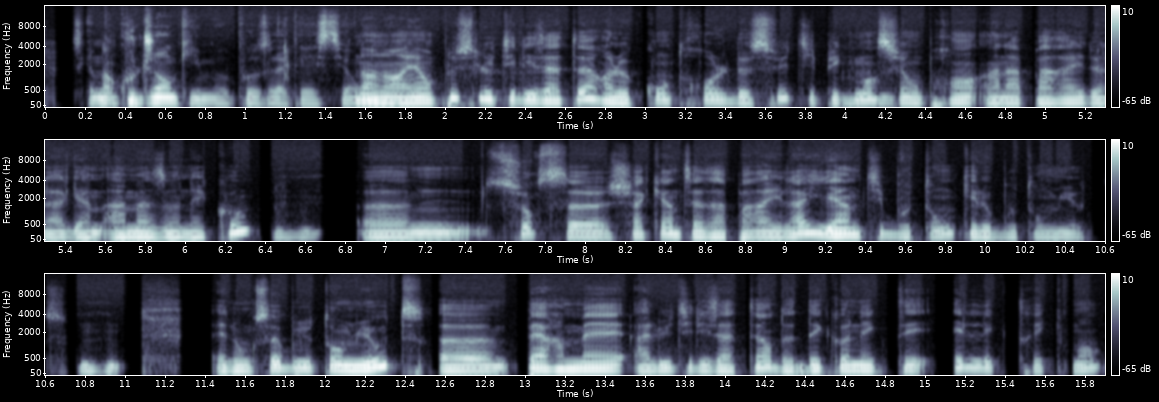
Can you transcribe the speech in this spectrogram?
Parce qu'il y a beaucoup de gens qui me posent la question. Non, non, et en plus l'utilisateur a le contrôle dessus. Typiquement, mhm. si on prend un appareil de la gamme Amazon Echo, mhm. euh, sur chacun de ces appareils-là, il y a un petit bouton qui est le bouton mute. Et donc ce bouton mute euh, permet à l'utilisateur de déconnecter électriquement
